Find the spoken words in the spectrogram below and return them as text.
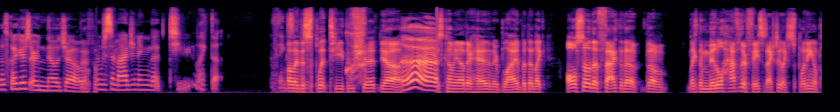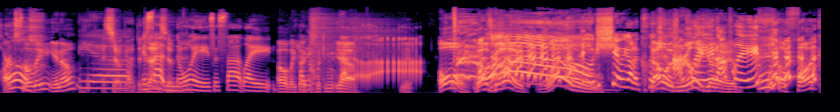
Those clickers are no joke. I'm just imagining the TV, like the things. Oh, like the split teeth and shit. Yeah, Ugh. just coming out of their head and they're blind. But then like also the fact that the the like the middle half of their face is actually like splitting apart oh, slowly. You know? yeah. It's so good. The It's that so good. noise. It's that like. Oh, like that did- clicking. Yeah. yeah. Oh, that was good. Whoa. Oh shit, we got a click. that was I really played, good. I played. What the fuck?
